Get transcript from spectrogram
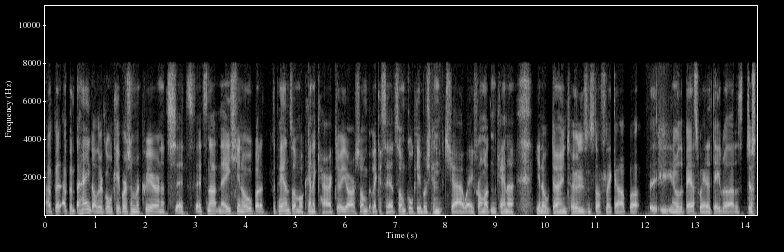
I've been, I've been behind other goalkeepers in my career and it's it's it's not nice you know but it depends on what kind of character you are. Some like I said some goalkeepers can shy away from it and kind of you know down tools and stuff like that but you know the best way to deal with that is just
